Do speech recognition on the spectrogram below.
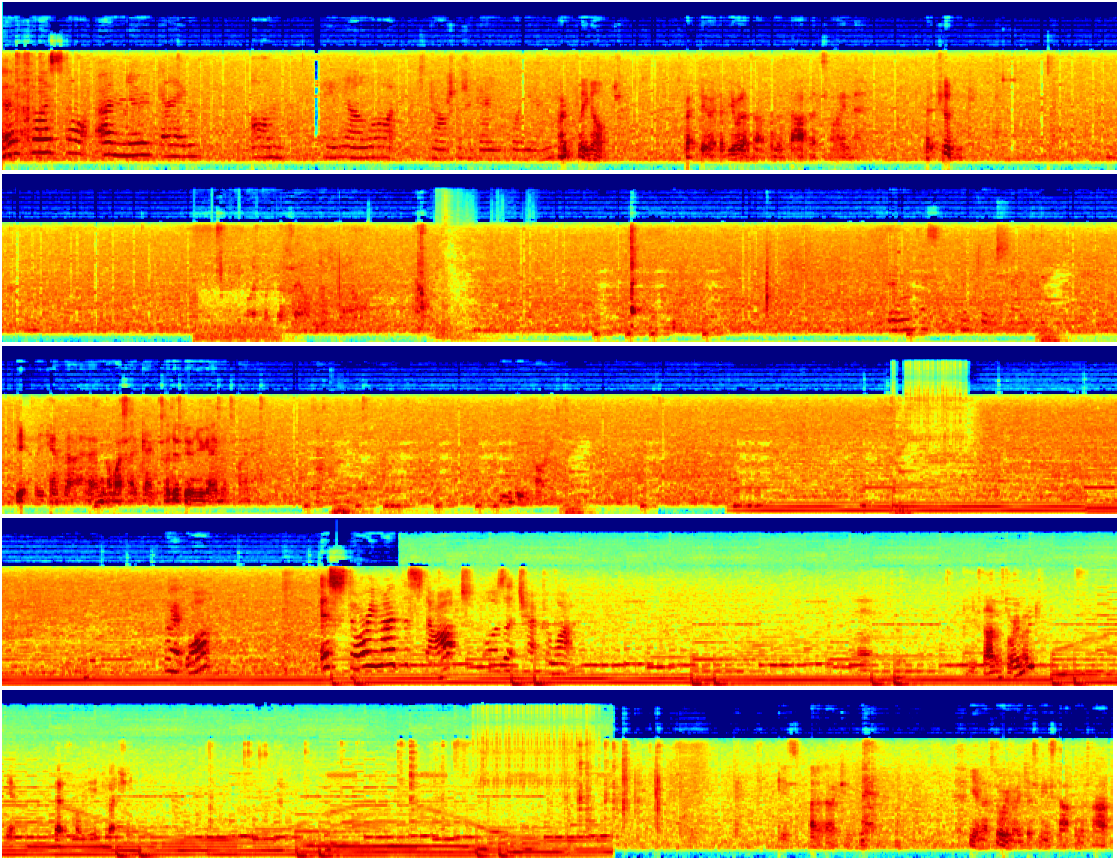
If I start a new game on here, what it again for you? Hopefully not. But do it. If you want to start from the start, that's fine. It shouldn't. Mm, Might like the sound as well. This is wicked so Yeah, so you can't. No, I haven't got my save game, so just do a new game. That's fine. The start, or is it chapter one? Uh, can you start in story mode? Yeah, that's from the introduction. Yes, I don't know actually. yeah, no, story mode just means start from the start,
